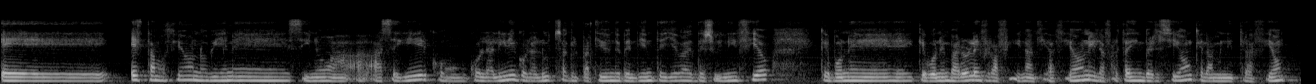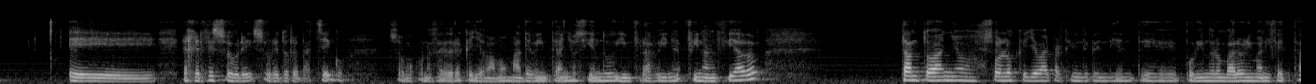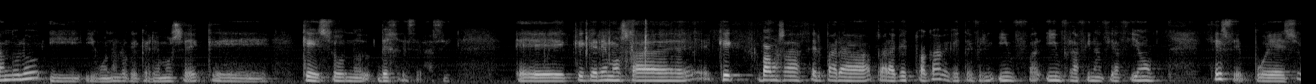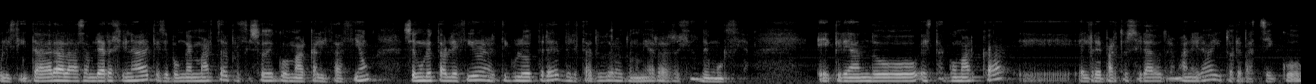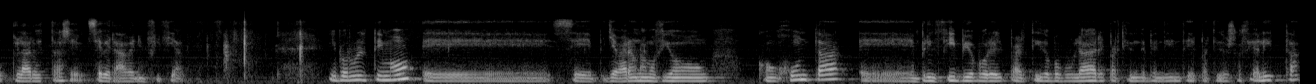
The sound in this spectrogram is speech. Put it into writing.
Eh, esta moción no viene sino a, seguir con, la línea y con la lucha que el Partido Independiente lleva desde su inicio, que pone, que pone en valor la infrafinanciación y la falta de inversión que la Administración eh, ejerce sobre, sobre Torre Pacheco. Somos conocedores que llevamos más de 20 años siendo infrafinanciados. Tantos años son los que lleva el Partido Independiente poniéndolo en valor y manifestándolo y bueno, lo que queremos es que que eso no deje de ser así. Eh, ¿qué, queremos ¿Qué vamos a hacer para, que esto acabe, que esta infrafinanciación cese? Pues solicitar a la Asamblea Regional que se ponga en marcha el proceso de comarcalización, según lo establecido en el artículo 3 del Estatuto de la Autonomía de la Región de Murcia. Eh, creando esta comarca, eh, el reparto será de otra manera y Torre Pacheco, claro está, se verá beneficiado. Y por último, eh, se llevará una moción conjunta, eh, en principio por el Partido Popular, el Partido Independiente y el Partido Socialista,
